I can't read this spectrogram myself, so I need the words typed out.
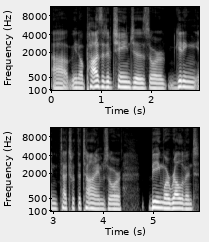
uh, you know positive changes or getting in touch with the times or being more relevant.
